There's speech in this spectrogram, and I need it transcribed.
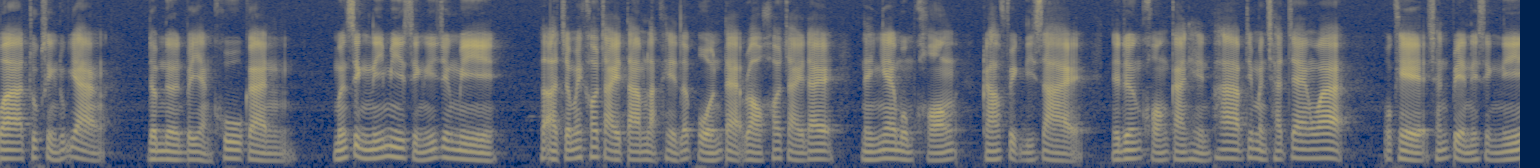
ว่าทุกสิ่งทุกอย่างดำเนินไปอย่างคู่กัน เหมือนสิ่งนี้มีสิ่งนี้จึงมี เราอาจจะไม่เข้าใจตามหลักเหตุและผล แต่เราเข้าใจได้ในแง่มุมของกราฟิกดีไซน์ในเรื่องของการเห็นภาพที่มันชัดแจ้งว่าโอเค ฉันเปลี่ยนในสิ่งนี้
